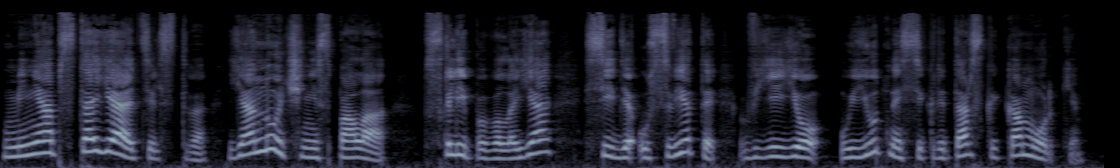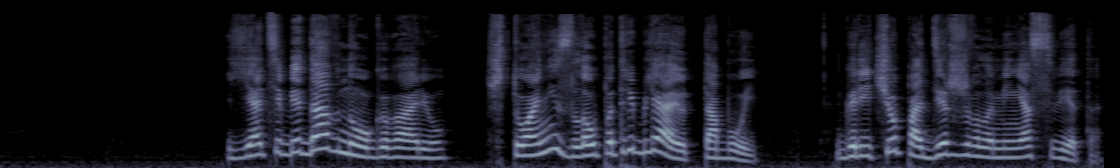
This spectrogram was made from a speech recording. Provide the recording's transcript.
У меня обстоятельства. Я ночь не спала», — всхлипывала я, сидя у Светы в ее уютной секретарской коморке. «Я тебе давно говорю, что они злоупотребляют тобой», — горячо поддерживала меня Света.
